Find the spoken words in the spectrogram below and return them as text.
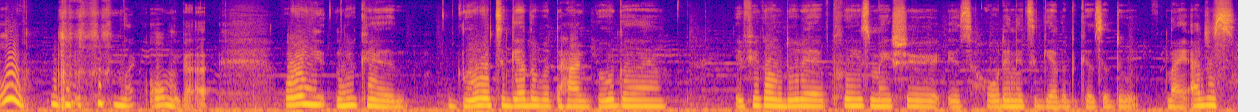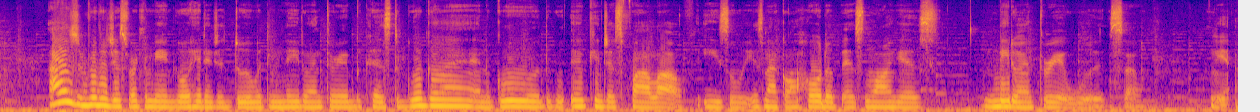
ooh, like oh my god. Or you you can glue it together with the hot glue gun if you're gonna do that, please make sure it's holding it together because of the like I just I just really just recommend go ahead and just do it with the needle and thread because the glue gun and the glue, the glue it can just fall off easily. It's not gonna hold up as long as needle and thread would. So yeah.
